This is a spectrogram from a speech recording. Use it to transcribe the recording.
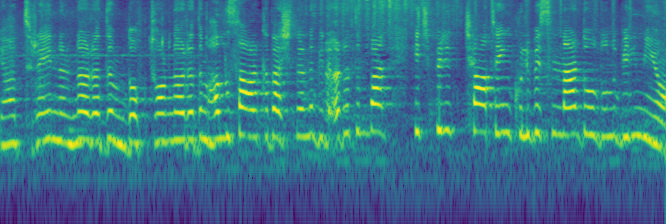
Ya trainer'ını aradım, doktorunu aradım, halı saha arkadaşlarını bile aradım ben. Hiçbiri Çağatay'ın kulübesinin nerede olduğunu bilmiyor.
